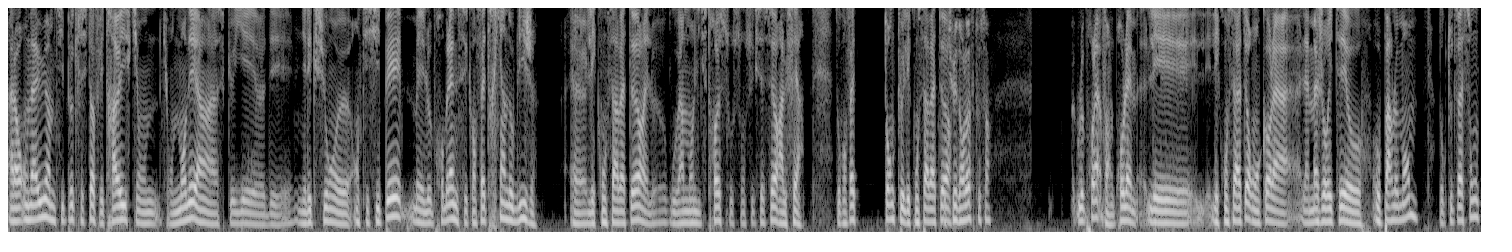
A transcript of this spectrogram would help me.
Alors, on a eu un petit peu, Christophe, les travaillistes qui ont, qui ont demandé hein, à ce qu'il y ait euh, des, une élection euh, anticipée, mais le problème, c'est qu'en fait, rien n'oblige euh, les conservateurs et le gouvernement de Liz Truss ou son successeur à le faire. Donc, en fait, tant que les conservateurs... Tu es dans l'offre tout ça? Le problème, enfin, le problème, les, les conservateurs ont encore la, la majorité au, au Parlement. Donc, de toute façon,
